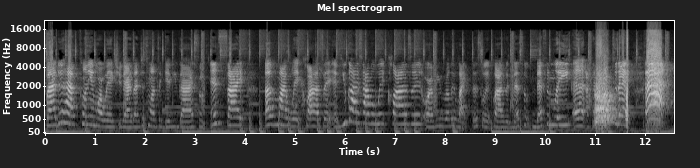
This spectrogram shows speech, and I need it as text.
but I do have plenty of more wigs, you guys. I just want to give you guys some insight of my wig closet. If you guys have a wig closet or if you really like this wig closet, that's definitely, uh, I can talk today. Ah!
